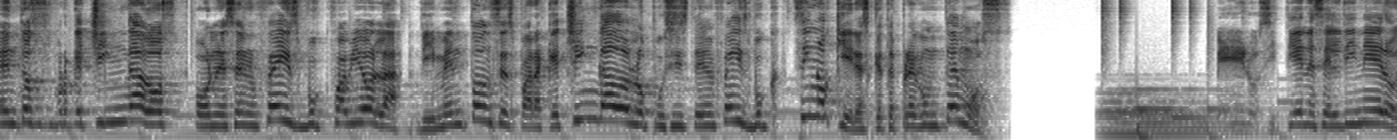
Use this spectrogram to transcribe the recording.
Entonces, ¿por qué chingados pones en Facebook, Fabiola? Dime entonces, ¿para qué chingados lo pusiste en Facebook si no quieres que te preguntemos? Pero si tienes el dinero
